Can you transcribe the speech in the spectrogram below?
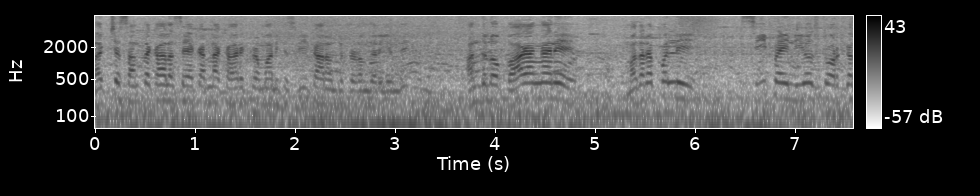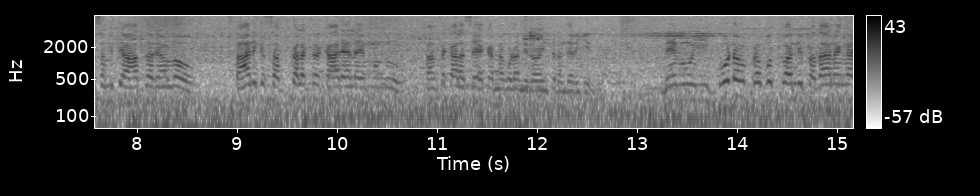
లక్ష సంతకాల సేకరణ కార్యక్రమానికి శ్రీకారం చుట్టడం జరిగింది. అందులో భాగంగానే మదనపల్లి సిపిఐ నియోజకవర్గ సమితి ఆధ్వర్యంలో స్థానిక సబ్ కలెక్టర్ కార్యాలయం ముందు సంతకాల సేకరణ కూడా నిర్వహించడం జరిగింది. మేము ఈ కూటమి ప్రభుత్వాన్ని ప్రధానంగా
